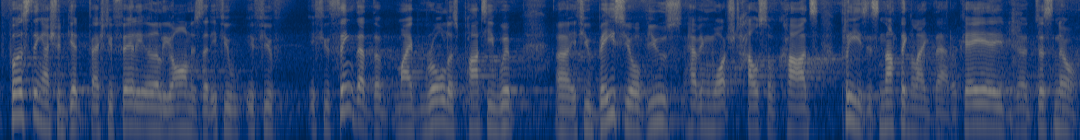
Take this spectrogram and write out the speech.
first thing I should get actually fairly early on is that if you, if you, if you think that the, my role as party whip, uh, if you base your views having watched House of Cards, please, it's nothing like that, okay? Just know.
